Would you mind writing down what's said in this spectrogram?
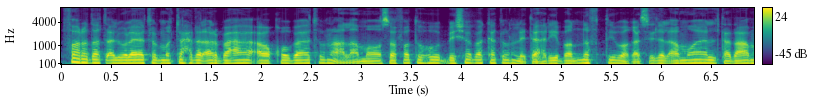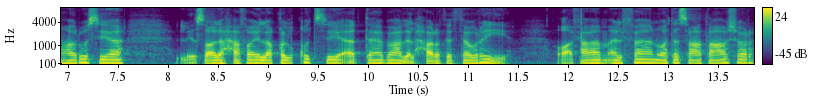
فرضت الولايات المتحدة الأربعاء عقوبات على ما وصفته بشبكة لتهريب النفط وغسيل الأموال تدعمها روسيا لصالح فيلق القدس التابع للحرس الثوري. وفي عام 2019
